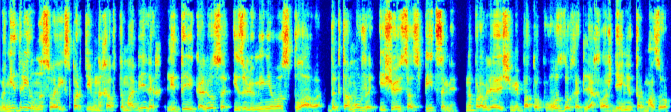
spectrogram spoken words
внедрил на своих спортивных автомобилях литые колеса из алюминиевого сплава, да к тому же еще и со спицами, направляющими поток воздуха для охлаждения тормозов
